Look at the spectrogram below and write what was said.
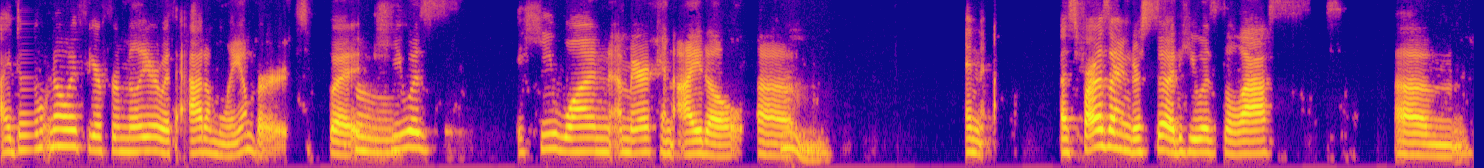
I don't know if you're familiar with Adam Lambert, but oh. he was he won American Idol. Um, hmm. And as far as I understood, he was the last um,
